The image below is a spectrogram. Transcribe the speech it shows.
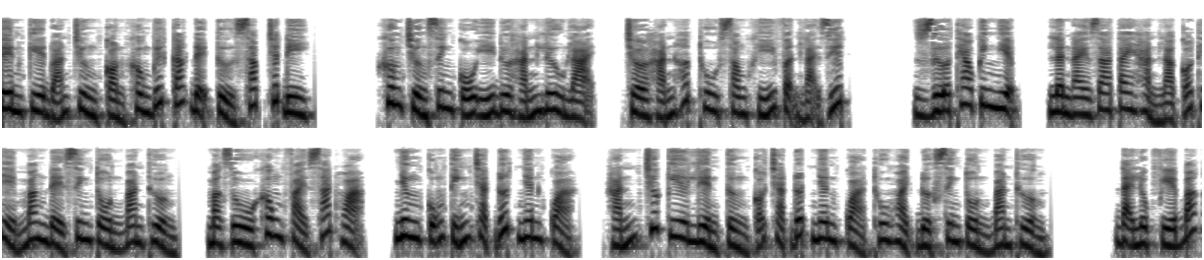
tên kia đoán chừng còn không biết các đệ tử sắp chết đi. Khương Trường Sinh cố ý đưa hắn lưu lại, chờ hắn hấp thu xong khí vận lại giết. Dựa theo kinh nghiệm, lần này ra tay hẳn là có thể mang để sinh tồn ban thưởng. Mặc dù không phải sát họa, nhưng cũng tính chặt đứt nhân quả. Hắn trước kia liền từng có chặt đứt nhân quả thu hoạch được sinh tồn ban thưởng. Đại lục phía bắc,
